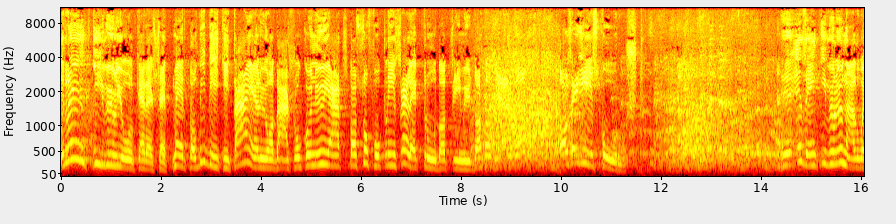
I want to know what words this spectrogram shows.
Rendkívül jól keresett, mert a vidéki tájelőadásokon ő játszta Sofoklész Elektróda című darabjában az egész kórust. Ezen kívül önálló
